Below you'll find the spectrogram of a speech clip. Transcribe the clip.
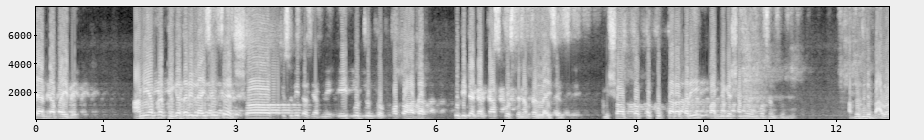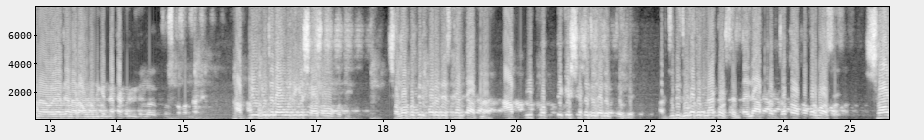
ট্যাগটা পাইবে। আমি আপনার ঠিকাদারি লাইসেন্সের সব কিছু নিতেছি। আপনি এই পর্যন্ত কত হাজার কোটি টাকার কাজ করছেন আপনার লাইসেন্সে? আমি সব তথ্য খুব তাড়াতাড়ি পাবলিকের সামনে উন্মোচন করব। আপনি যদি ভালো না হয়ে যান আর আওয়ামী লীগের নেতা কর্মীগুলো খোঁজ খবর না নেন, আপনি উপজেলা আওয়ামী লীগের সহসভাপতি। সভাপতির পরে যে স্থানটা আপনার। আপনি প্রত্যেকের সাথে যোগাযোগ করবেন। আর যদি যোগাযোগ না করছেন তাহলে আপনার যত অপকর্ম আছে, সব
